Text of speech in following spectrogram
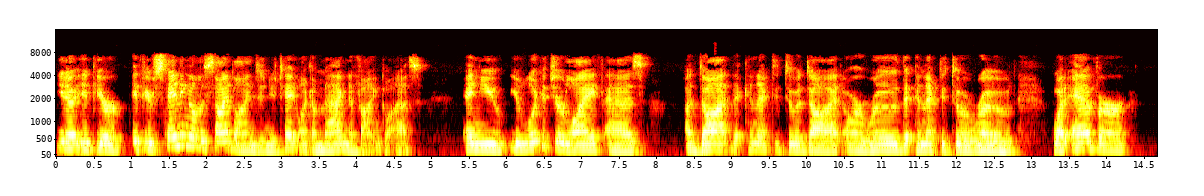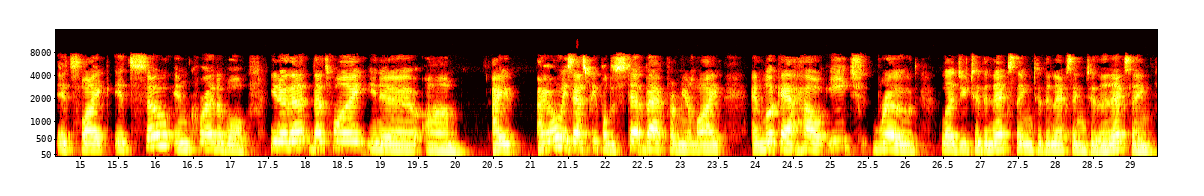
you know, if you're if you're standing on the sidelines and you take like a magnifying glass and you you look at your life as a dot that connected to a dot or a road that connected to a road, whatever it's like it's so incredible. You know that that's why you know um, i i always ask people to step back from your life and look at how each road led you to the next thing to the next thing to the next thing.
